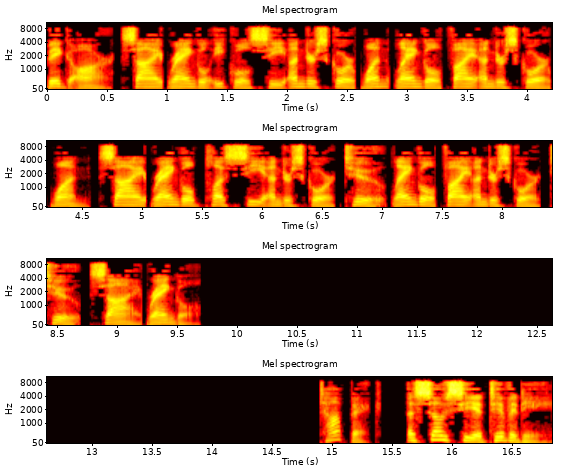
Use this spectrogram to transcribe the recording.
big R psi rangle equals c underscore one Langle phi underscore one psi rangle plus c underscore two Langle phi underscore two psi rangle. Topic: Associativity.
